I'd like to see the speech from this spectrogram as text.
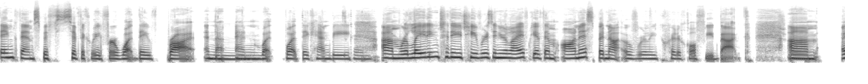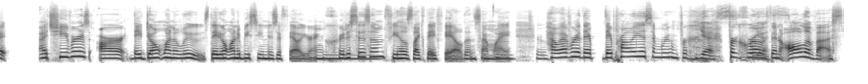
thank them specifically for what they've brought and the, mm. and what what they can be. Um, relating to the achievers in your life, give them honest but not overly critical feedback. Sure. Um, achievers are they don't want to lose they don't want to be seen as a failure and mm criticism feels like they failed in some mm-hmm. way True. however there there probably is some room for yes for growth yes. in all of us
